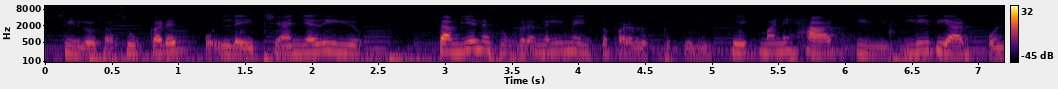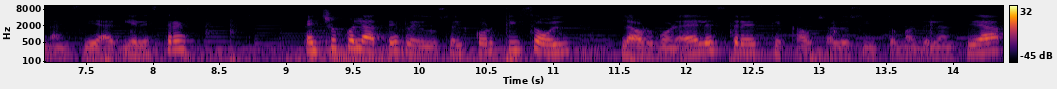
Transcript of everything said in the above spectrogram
sin los azúcares o leche añadido, también es un gran alimento para los que tienen que manejar y lidiar con la ansiedad y el estrés. El chocolate reduce el cortisol, la hormona del estrés que causa los síntomas de la ansiedad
